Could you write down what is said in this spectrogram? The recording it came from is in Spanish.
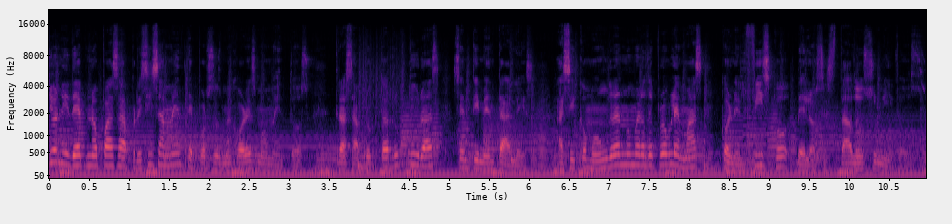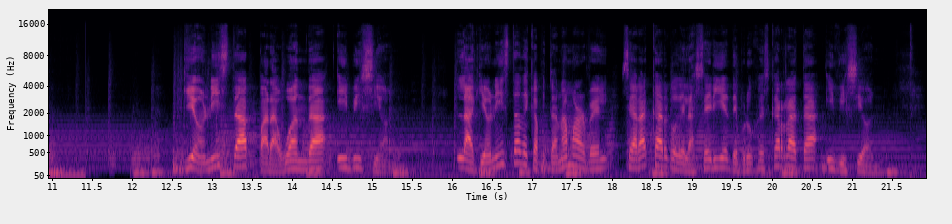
Johnny Depp no pasa precisamente por sus mejores momentos, tras abruptas rupturas sentimentales, así como un gran número de problemas con el fisco de los Estados Unidos. Guionista para Wanda y Visión. La guionista de Capitana Marvel se hará cargo de la serie de Bruja Escarlata y Visión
